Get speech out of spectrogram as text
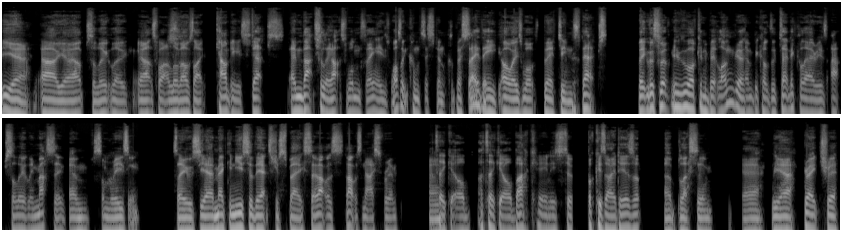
Yeah. Oh, yeah. Absolutely. Yeah, that's what I love. I was like counting his steps, and actually, that's one thing. He wasn't consistent because they say that he always walked thirteen steps, but he was, he was walking a bit longer, and because the technical area is absolutely massive, um, for some reason. So he was, yeah, making use of the extra space. So that was that was nice for him. I take it all. I take it all back. He needs to book his ideas up. Uh, bless him. Yeah, yeah, great trip.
